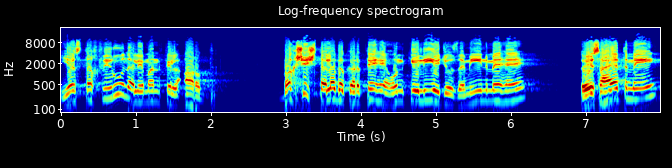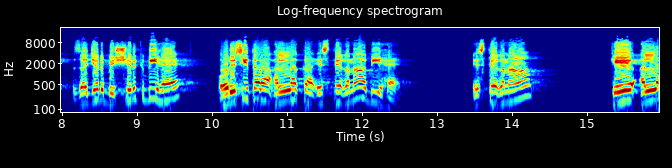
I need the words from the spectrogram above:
یستغفرون لمن فی الارض بخشش طلب کرتے ہیں ان کے لیے جو زمین میں ہیں تو اس آیت میں زجر بشرک بھی ہے اور اسی طرح اللہ کا استغنا بھی ہے۔ استغنا کہ اللہ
